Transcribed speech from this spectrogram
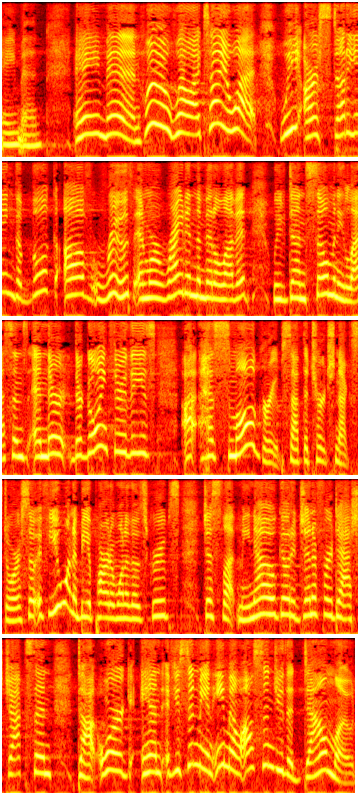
Amen. Amen. Woo. Well, I tell you what, we are studying the book of Ruth and we're right in the middle of it. We've done so many lessons and they're, they're going through these, uh, has small groups at the church next door. So if you want to be a part of one of those groups, just let me know. Go to jennifer-jackson.org and if you send me an email, I'll send you the download,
